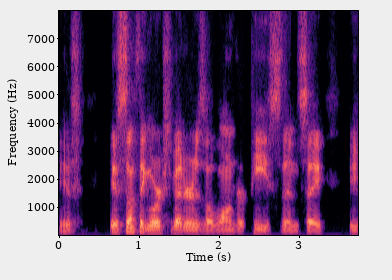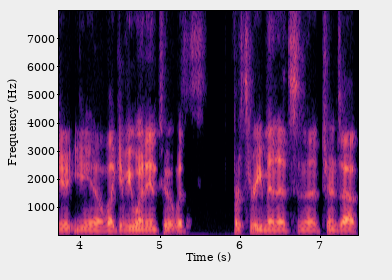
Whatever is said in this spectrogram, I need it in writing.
if if something works better as a longer piece than say you you know, like if you went into it with for three minutes and then it turns out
